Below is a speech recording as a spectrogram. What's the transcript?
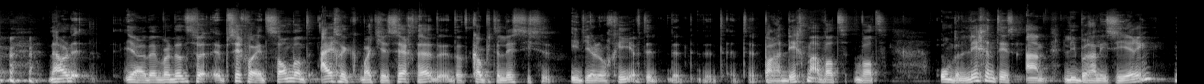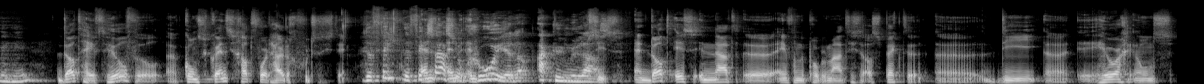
nou, de, ja, maar dat is op zich wel interessant, want eigenlijk wat je zegt, hè, dat kapitalistische ideologie, of de, de, het paradigma wat, wat onderliggend is aan liberalisering, mhm. Dat heeft heel veel uh, consequenties gehad voor het huidige voedselsysteem. De, de fixatie op groei en accumulatie. Precies. En dat is inderdaad uh, een van de problematische aspecten uh, die heel erg in ons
